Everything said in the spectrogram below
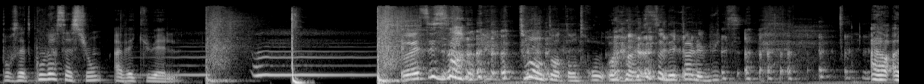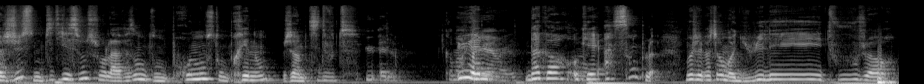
pour cette conversation avec UL. Ouais, c'est ça. Toi, on t'entend trop. Ce n'est pas le but. Alors, ah, juste une petite question sur la façon dont on prononce ton prénom. J'ai un petit doute. UL. UL. D'accord, ok. Ah, simple. Moi, j'allais partir en mode huilé et tout, genre.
